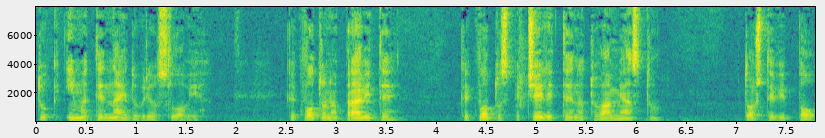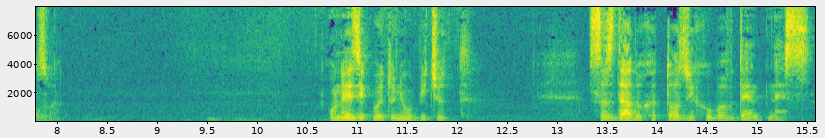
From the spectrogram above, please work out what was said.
Тук имате най-добри условия. Каквото направите, каквото спечелите на това място, то ще ви ползва. Онези, които ни обичат, създадоха този хубав ден днес.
